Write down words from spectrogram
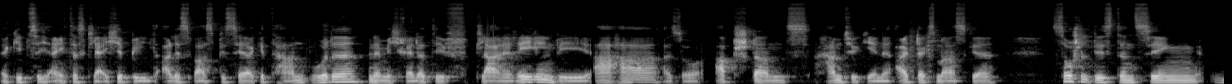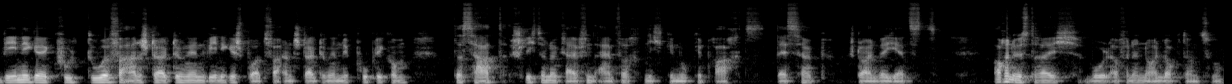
ergibt sich eigentlich das gleiche Bild. Alles, was bisher getan wurde, nämlich relativ klare Regeln wie AHA, also Abstand, Handhygiene, Alltagsmaske, Social Distancing, wenige Kulturveranstaltungen, wenige Sportveranstaltungen mit Publikum, das hat schlicht und ergreifend einfach nicht genug gebracht. Deshalb steuern wir jetzt auch in Österreich wohl auf einen neuen Lockdown zu.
